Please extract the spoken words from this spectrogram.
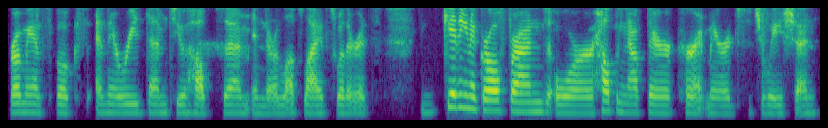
romance books and they read them to help them in their love lives, whether it's getting a girlfriend or helping out their current marriage situation.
